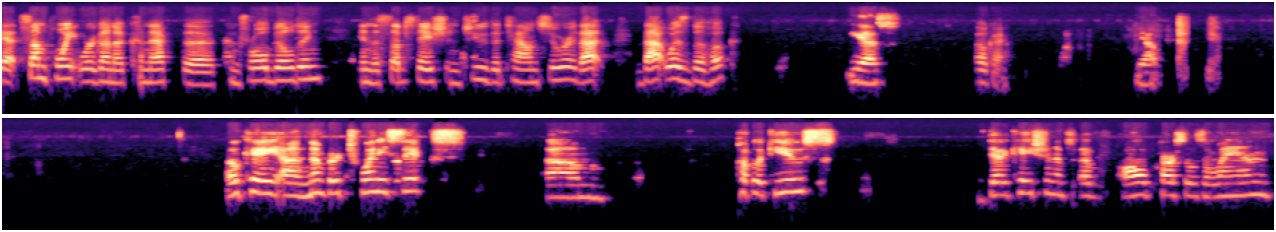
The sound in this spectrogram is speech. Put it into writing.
at some point we're going to connect the control building in the substation to the town sewer. That that was the hook. Yes, Okay. yep. Okay, uh, number 26, um, public use, dedication of, of all parcels of land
